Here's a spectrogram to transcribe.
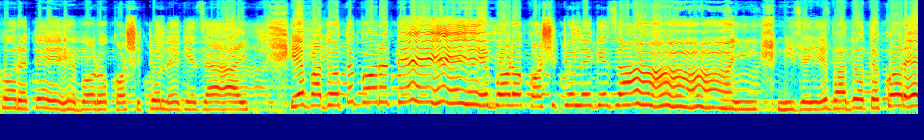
করতে বড় কষ্ট লেগে যায়। এবাদত করতে বড় কষ্ট লেগে যায়। নিজে এবাদত করে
